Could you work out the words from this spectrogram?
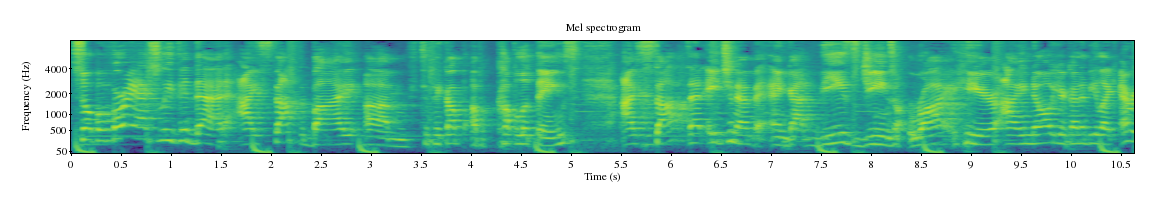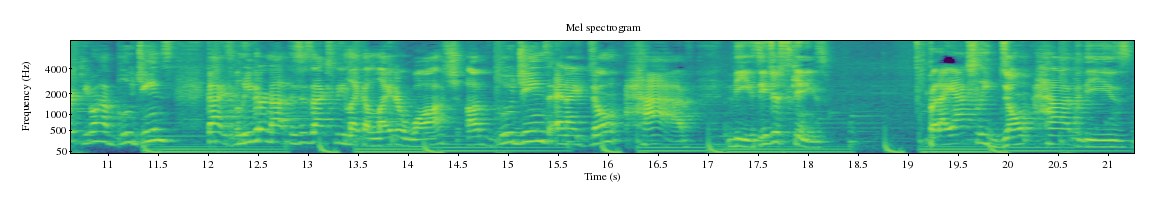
So before I actually did that, I stopped by um, to pick up a couple of things. I stopped at H&M and got these jeans right here. I know you're gonna be like, Erick, you don't have blue jeans? Guys, believe it or not, this is actually like a lighter wash of blue jeans and I don't have these. These are skinnies but I actually don't have these.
